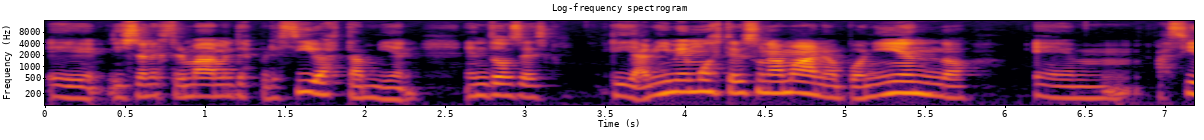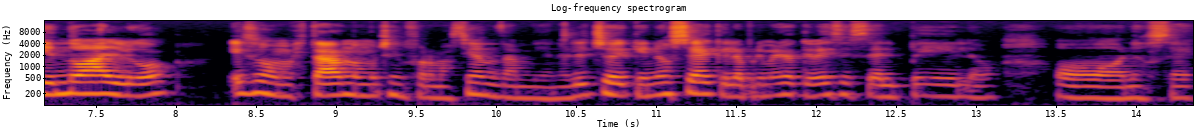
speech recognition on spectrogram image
y son extremadamente expresivas también. Entonces, que a mí me muestres una mano poniendo, em, haciendo algo, eso me está dando mucha información también. El hecho de que no sea que lo primero que ves es el pelo o no sé,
